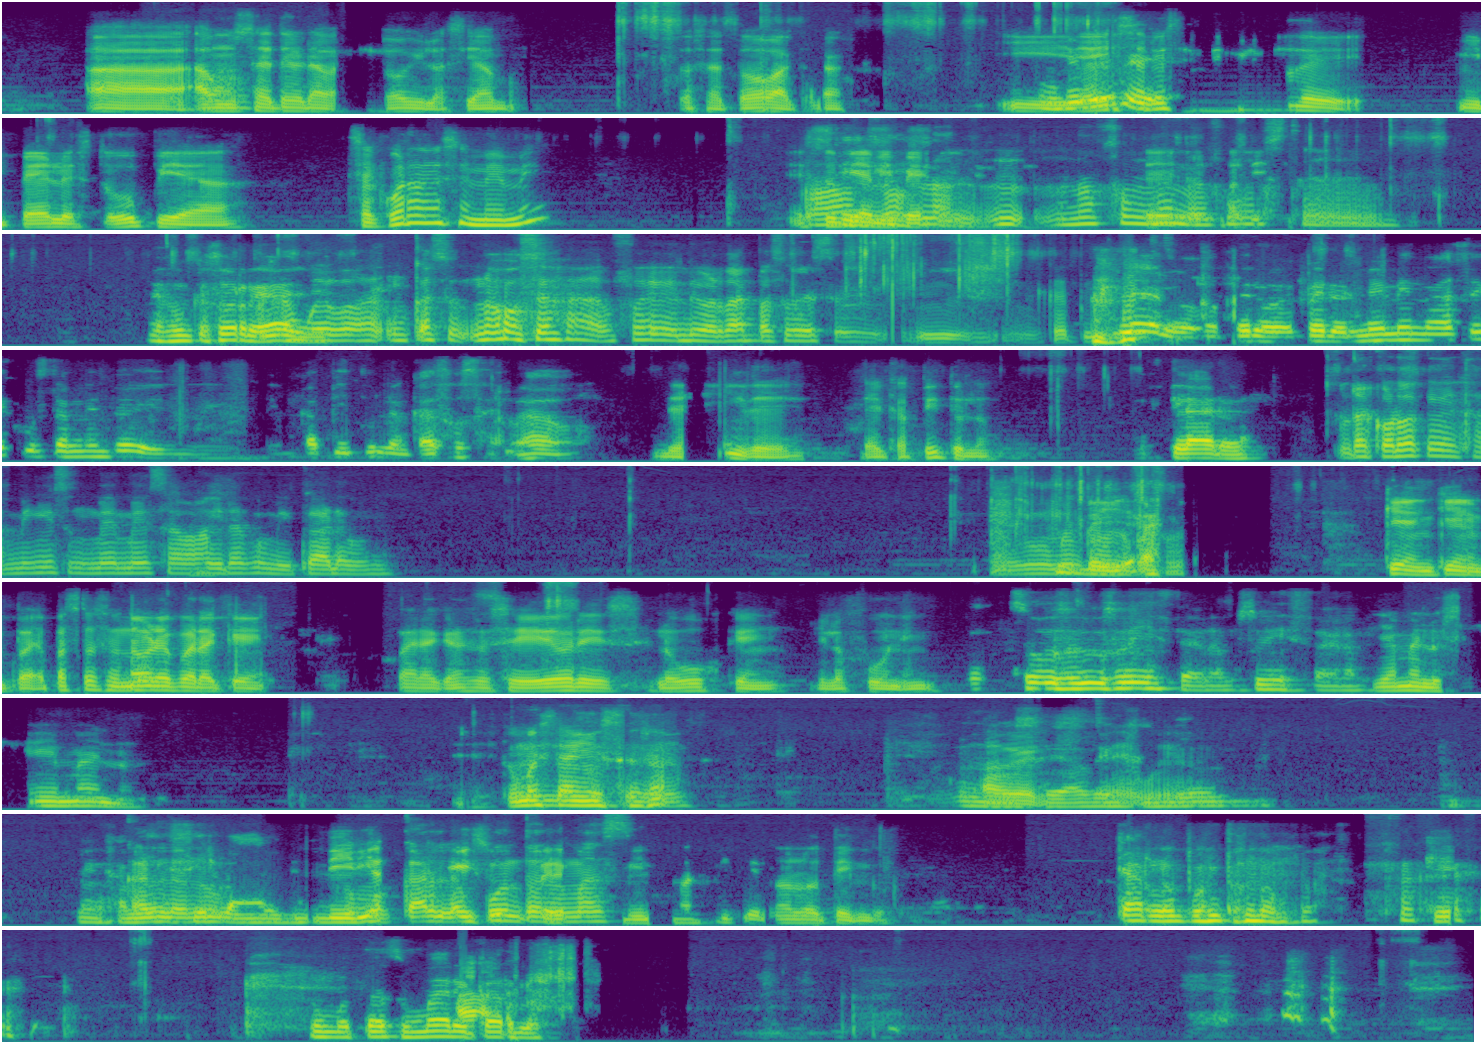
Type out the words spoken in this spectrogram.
a, a un set de grabación y lo hacían, o sea, todo bacán. Y Yo de ahí salió ese meme de mi pelo estúpida. ¿Se acuerdan de ese meme? Ah, mi no, pelo. no, no, no fue un Eh, meme, fue este, Es un caso una real. hueva, un caso, no, o sea, fue, de verdad pasó eso en, en el capítulo. Claro, pero, pero el meme nace justamente de, de un capítulo en caso cerrado. De ahí, de, del capítulo. Claro. Recuerdo que Benjamín hizo un meme esa vaina con mi cara, güey. En algún momento. ¿Quién? ¿Quién? Pa- Pasa su nombre para que, para que nuestros seguidores lo busquen y lo funen. Su, su, su Instagram, su Instagram. Ya me mano. ¿Cómo está Instagram? No A ver, sé, a este, Benjamín. Benjamín Carlos, Silva. Diría Carlos punto pero nomás. así que no lo tengo. Carlos punto nomás. ¿Cómo está su madre, Ah. Carlos?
